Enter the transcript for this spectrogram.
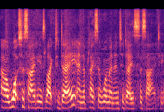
uh, what society is like today and the place of women in today's society.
